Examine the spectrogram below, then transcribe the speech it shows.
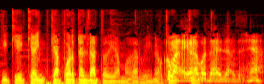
qué, qué- qué aporta el dato, digamos, Darwin? ¿O ¿Cómo la puerta de datos, señor?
